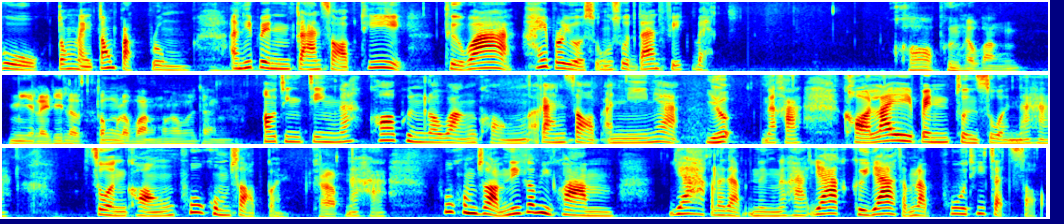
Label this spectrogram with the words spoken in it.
ถูก ตรงไหนต้องปรับปรุง อันนี้เป็นการสอบที่ถือว่าให้ประโยชน์สูงสุดด้านฟีดแบ็กข้อพึงระวังมีอะไรที่เราต้องระวังบ้างครับอาจารย์ เอาจริง ๆ นะ ข้อพึงระวังของการสอบอันนี้เนี่ยเยอะนะคะ ขอไล่เป็นส่วนๆนะคะ ส่วนของผู้คุมสอบก่อนครับนะคะ ผู้คุมสอบนี่ก็มีความยากระดับหนึ่งนะคะ ยากคือยากสำหรับผู้ที่จัดสอบ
